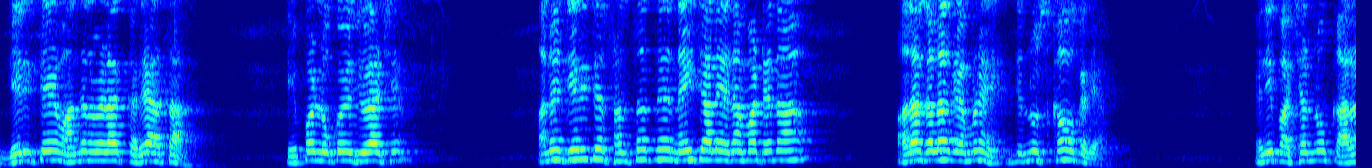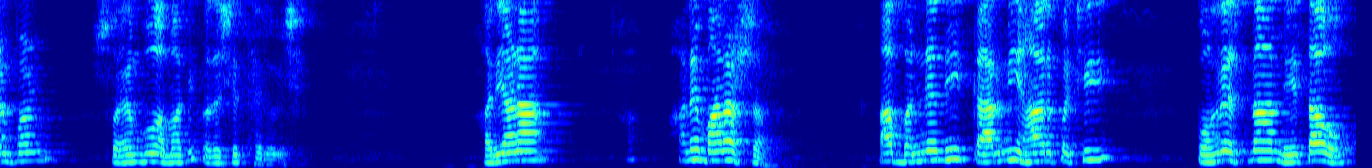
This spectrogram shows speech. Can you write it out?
જે રીતે વાંદરવેળા કર્યા હતા, એ પણ લોકોએ જોયા છે. અને જે રીતે સંસદને નહીં ચાલે એના માટેના અલગ અલગ એમણે જે નુસ્ખાઓ કર્યા. એની પાછળનું કારણ પણ સ્વયંભૂ આમાંથી પ્રદર્શિત થઈ રહ્યું છે. હરિયાણા અને મહારાષ્ટ્ર, આ બંનેની કારમી હાર પછી કોંગ્રેસના નેતાઓ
